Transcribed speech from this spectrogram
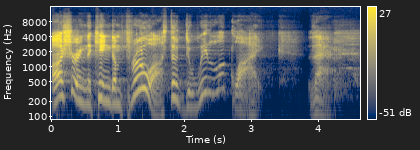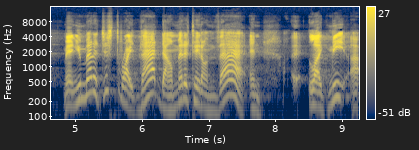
ushering the kingdom through us. Do, do we look like that? Man, you meditate just write that down, meditate on that. And uh, like me, I,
